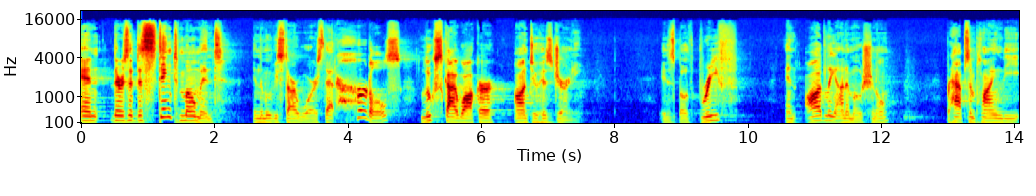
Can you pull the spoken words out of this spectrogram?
And there's a distinct moment in the movie Star Wars that hurdles Luke Skywalker onto his journey. It is both brief and oddly unemotional, perhaps implying the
